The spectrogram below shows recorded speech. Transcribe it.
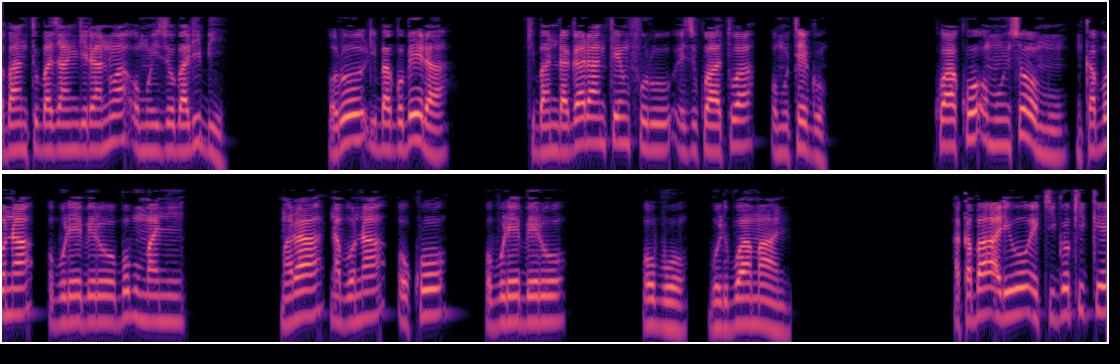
abantu bazangiranwa omuizo balibi. Oro libagobera kibandagara nkemfuru ezikwatwa omutego. Kwako omunsomu nkabona obulebero bobumanyi mara nabona okwo obulebero obwo bulibwa amani akaba aliwo ekigo kike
